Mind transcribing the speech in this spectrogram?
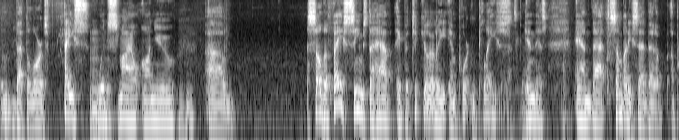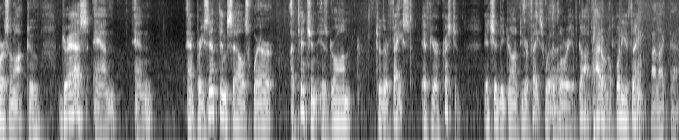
that the Lord's face would smile on you. Um, so the face seems to have a particularly important place good. in this, and that somebody said that a, a person ought to dress and and and present themselves where attention is drawn to their face. If you're a Christian, it should be drawn to your face where the glory of God. I don't know. What do you think? I like that.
